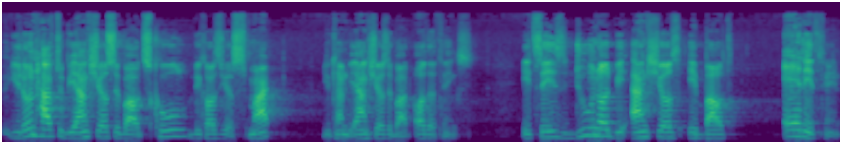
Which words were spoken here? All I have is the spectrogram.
you don't have to be anxious about school because you're smart. You can be anxious about other things. It says, do not be anxious about anything.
